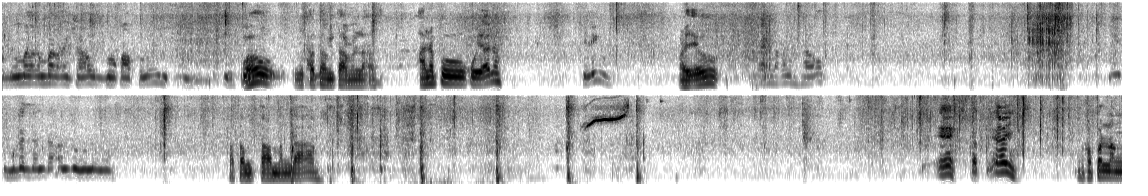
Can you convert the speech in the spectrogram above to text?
Pag malaking malaking sahod mo kapuloy. Wow, yung katamtaman lang. Ano po kuya ano? Kiling. Ay, oh. Ang laki ng sahod. Magandang daan doon. ano. Katamtaman lang. Eh, kati ay. Ang kapal ng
